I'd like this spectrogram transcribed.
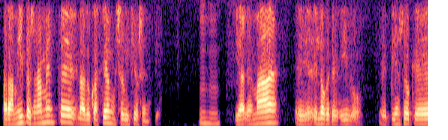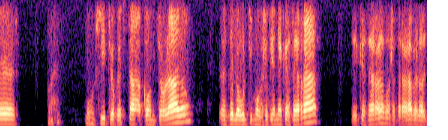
Para mí, personalmente, la educación es un servicio esencial. Y además, eh, es lo que te digo, eh, pienso que es un sitio que está controlado, es de lo último que se tiene que cerrar, hay que cerrarlo, pues se cerrará, pero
